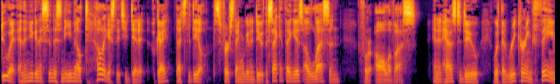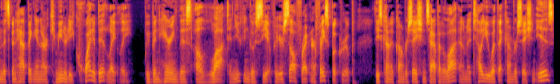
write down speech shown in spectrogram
do it. And then you're going to send us an email telling us that you did it. Okay. That's the deal. That's the first thing we're going to do. The second thing is a lesson for all of us. And it has to do with a recurring theme that's been happening in our community quite a bit lately. We've been hearing this a lot and you can go see it for yourself right in our Facebook group. These kind of conversations happen a lot. And I'm going to tell you what that conversation is,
